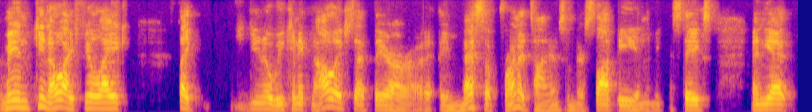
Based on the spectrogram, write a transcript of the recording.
I mean, you know, I feel like, like you know, we can acknowledge that they are a, a mess up front at times, and they're sloppy and they make mistakes, and yet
